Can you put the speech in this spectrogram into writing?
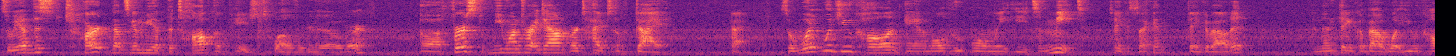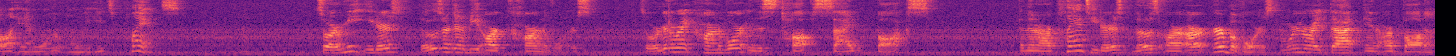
So we have this chart that's gonna be at the top of page 12 we're gonna go over. Uh, first, we want to write down our types of diet. Okay, so what would you call an animal who only eats meat? Take a second, think about it, and then think about what you would call an animal who only eats plants. So our meat eaters, those are gonna be our carnivores. So we're gonna write carnivore in this top side box. And then our plant eaters, those are our herbivores. And we're gonna write that in our bottom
